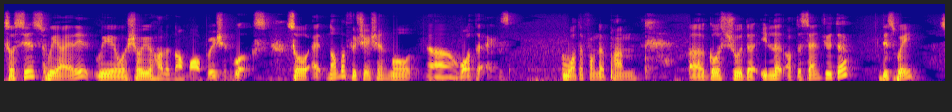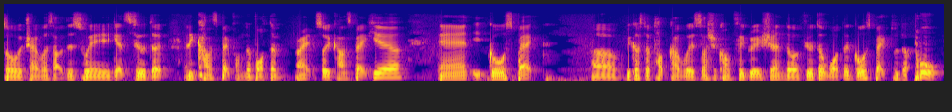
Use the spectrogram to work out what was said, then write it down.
So since we are at it we will show you how the normal operation works. So at normal filtration mode uh, water water from the pump uh, goes through the inlet of the sand filter this way. So it travels out this way gets filtered and it comes back from the bottom right? So it comes back here and it goes back uh, because the top cover is such a configuration the filtered water goes back to the pool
